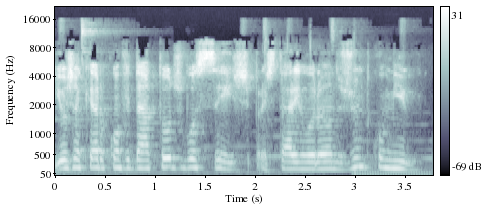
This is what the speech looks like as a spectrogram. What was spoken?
E eu já quero convidar todos vocês para estarem orando junto comigo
